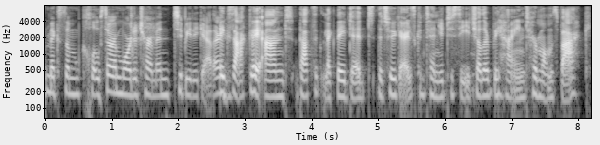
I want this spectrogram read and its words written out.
makes them closer and more determined to be together. Exactly. And that's like they did. The two girls continued to see each other behind her mom's back.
